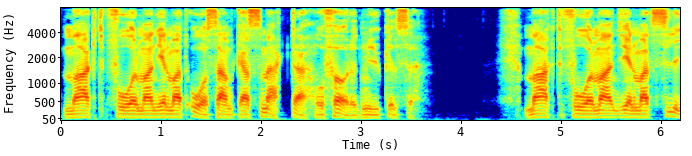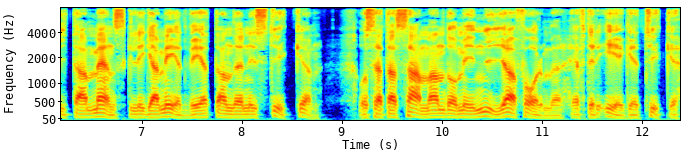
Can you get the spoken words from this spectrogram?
Makt får man genom att åsamka smärta och förödmjukelse. Makt får man genom att slita mänskliga medvetanden i stycken och sätta samman dem i nya former efter eget tycke.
